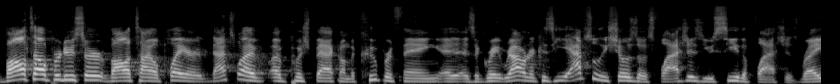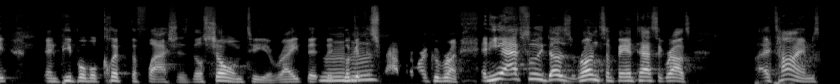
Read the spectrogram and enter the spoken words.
volatile producer, volatile player. That's why I've, I've pushed back on the Cooper thing as, a great route runner because he absolutely shows those flashes. You see the flashes, right? And people will clip the flashes. They'll show them to you, right? That, mm-hmm. Look at this route Cooper run, and he absolutely does run some fantastic routes at times,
